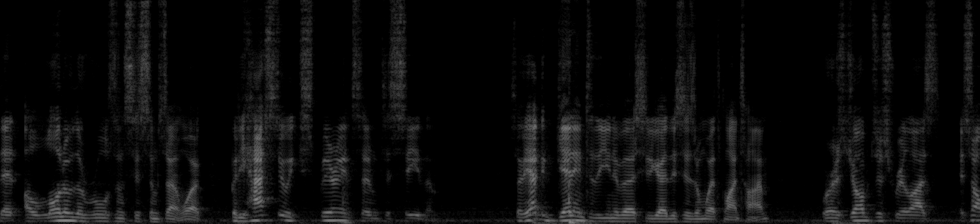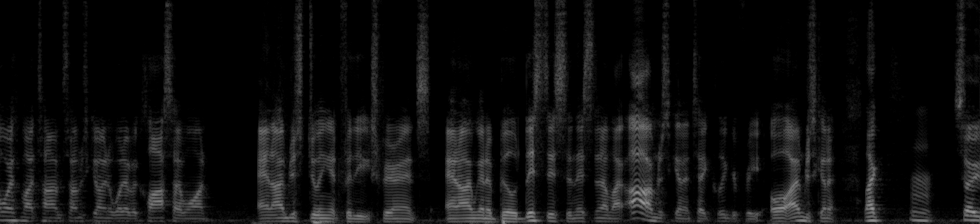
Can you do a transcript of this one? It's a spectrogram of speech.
that a lot of the rules and systems don't work. But he has to experience them to see them. So he had to get into the university to go, this isn't worth my time. Whereas Jobs just realized it's not worth my time, so I'm just going to whatever class I want and I'm just doing it for the experience and I'm going to build this, this, and this. And I'm like, oh, I'm just going to take calligraphy or I'm just going to, like, Mm. so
